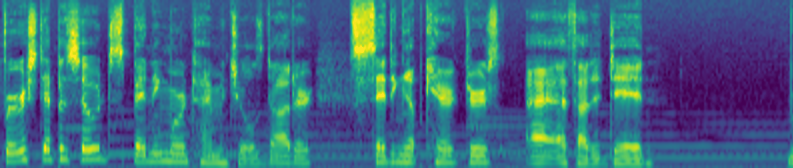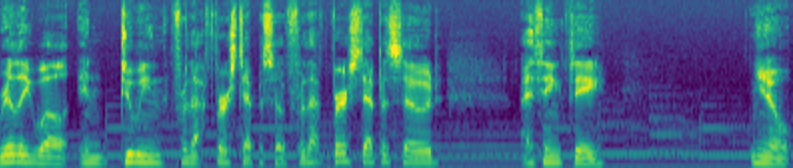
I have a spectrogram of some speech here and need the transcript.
first episode spending more time with joel's daughter setting up characters i, I thought it did really well in doing for that first episode. For that first episode, I think they, you know,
